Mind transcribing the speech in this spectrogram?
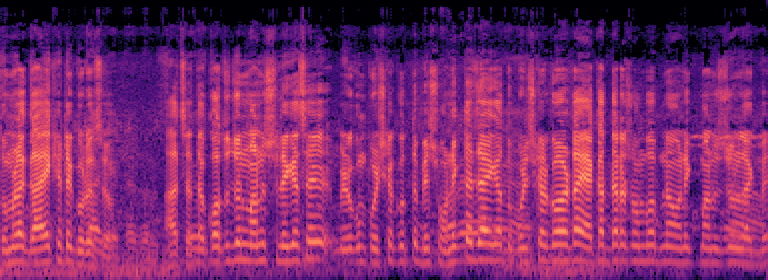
তোমরা গায়ে খেটে করেছি। আচ্ছা তা কতজন মানুষ লেগেছে? এরকম পরিষ্কার করতে বেশ অনেকটা জায়গা তো পরিষ্কার করাটা একার দ্বারা সম্ভব না অনেক মানুষজন লাগবে।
